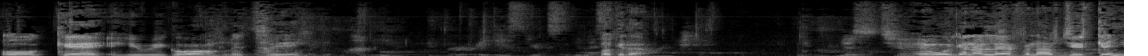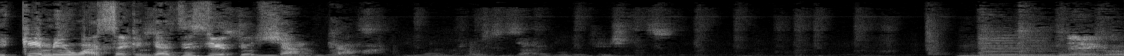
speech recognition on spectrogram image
Okay, here we go. Let's see. Look at that. And we're gonna left enough cheese. Can you give me one second, guys? This YouTube channel, come on. There you go.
